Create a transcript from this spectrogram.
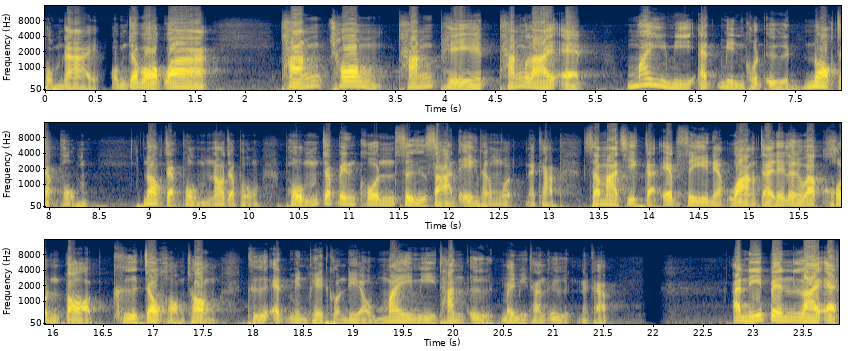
ผมได้ ผมจะบอกว่าทั้งช่องทั้งเพจ ทั้ง Line แอดไม่มีแอดมินคนอื่น นอกจากผม นอกจากผมนอกจากผม ผมจะเป็นคนสื่อสารเองทั้งหมดนะครับ สมาชิกกับ FC เนี่ยวางใจได้เลยว่าคนตอบคือเจ้าของช่อง คือแอดมินเพจคนเดียวไม่มีท่านอื่น ไม่มีท่านอื่นนะครับ อันนี้เป็น Line แอด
